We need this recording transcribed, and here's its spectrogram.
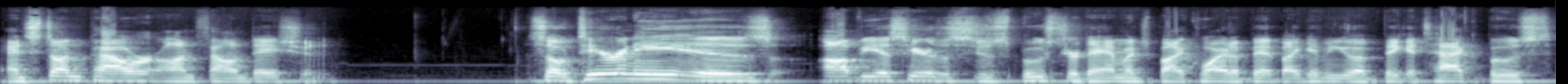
and Stun Power on Foundation. So Tyranny is obvious here. This just boosts your damage by quite a bit by giving you a big attack boost.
